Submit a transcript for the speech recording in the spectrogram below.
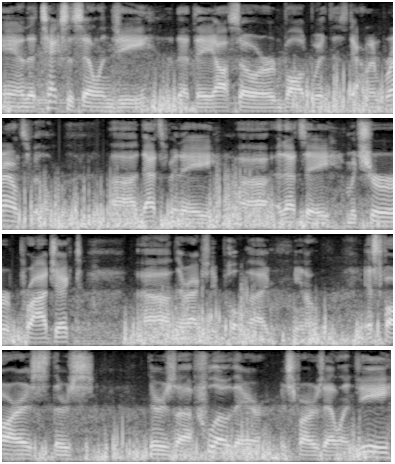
and the Texas LNG that they also are involved with is down in Brownsville. Uh, that's been a uh, that's a mature project. Uh, they're actually pull, uh, you know, as far as there's there's a flow there as far as LNG.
